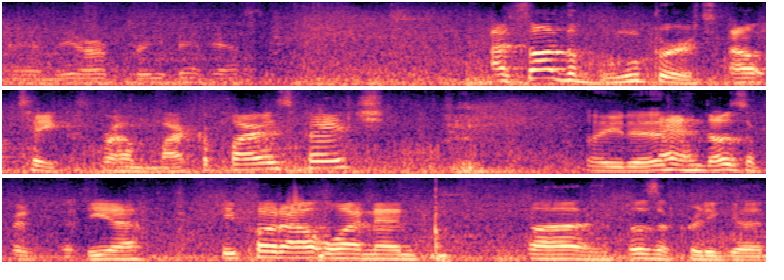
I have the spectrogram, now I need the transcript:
and they are pretty fantastic. I saw the bloopers outtake from Markiplier's page, Oh, you did? and those are pretty good. Yeah, he put out one, and uh, those are pretty good.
